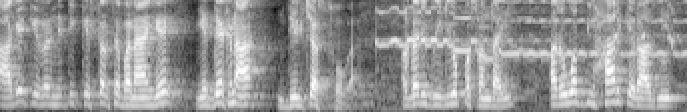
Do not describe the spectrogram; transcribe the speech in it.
आगे की रणनीति किस तरह से बनाएँगे, ये देखना दिलचस्प होगा। अगर ये वीडियो पसंद आई और वह बिहार के राजनीति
